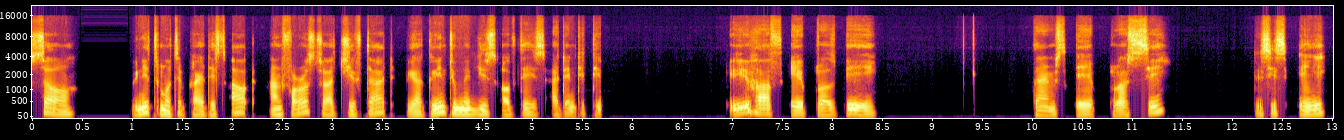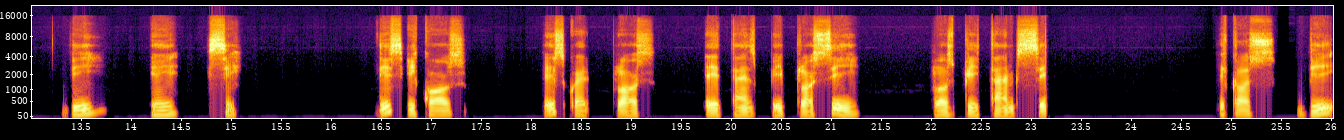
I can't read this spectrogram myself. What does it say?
So we need to multiply this out. And for us to achieve that, we are going to make use of this identity. If you have a plus b times a plus c, this is a, b, a, c. This equals a squared plus a times b plus c plus b times c. Because b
